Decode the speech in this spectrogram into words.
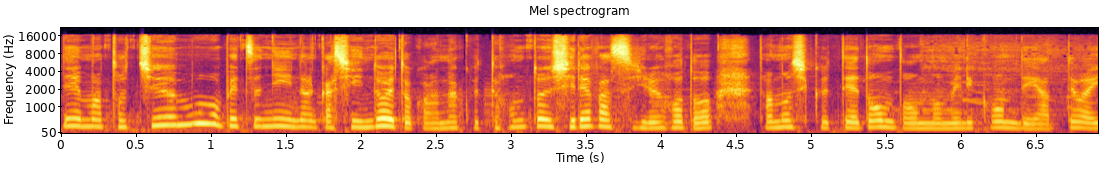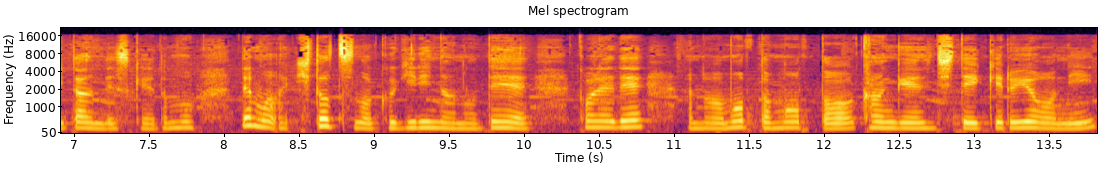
で、まあ、途中も別になんかしんどいとかはなくて本当に知れば知るほど楽しくてどんどんのめり込んでやってはいたんですけれどもでも一つの区切りなのでこれであのもっともっと還元していけるように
